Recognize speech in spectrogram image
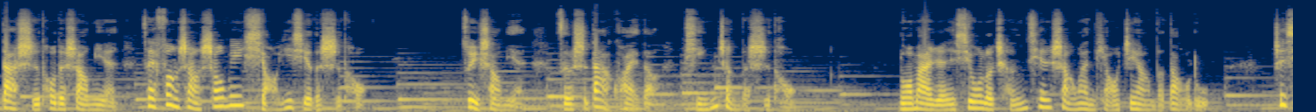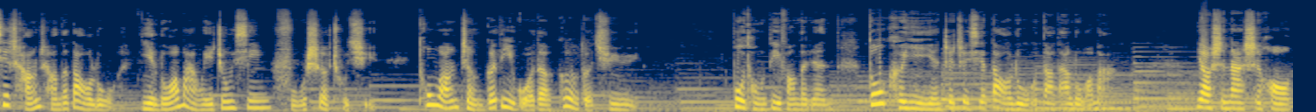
大石头的上面再放上稍微小一些的石头，最上面则是大块的平整的石头。罗马人修了成千上万条这样的道路。这些长长的道路以罗马为中心辐射出去，通往整个帝国的各个区域。不同地方的人都可以沿着这些道路到达罗马。要是那时候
